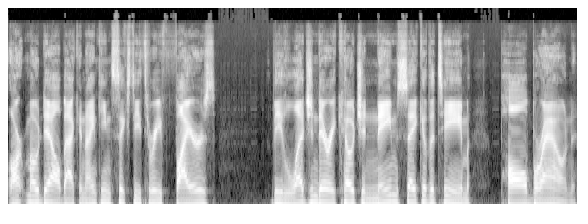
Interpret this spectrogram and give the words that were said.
Art Modell, back in 1963, fires the legendary coach and namesake of the team, Paul Brown.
